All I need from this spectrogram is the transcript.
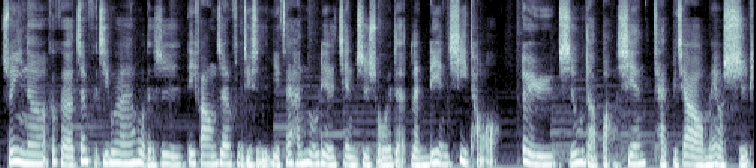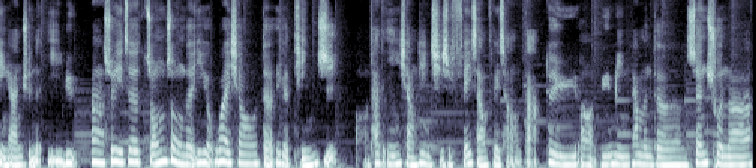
所以呢，各个政府机关或者是地方政府，其实也在很努力的建置所谓的冷链系统哦，对于食物的保鲜，才比较没有食品安全的疑虑。那所以这种种的一个外销的一个停止。它的影响性其实非常非常的大，对于啊渔民他们的生存啊，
